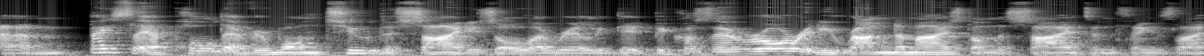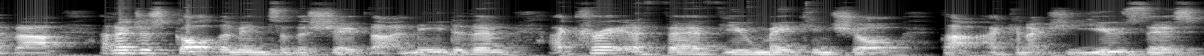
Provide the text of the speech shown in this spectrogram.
um, basically I pulled everyone to the side is all I really did because they were already randomized on the sides and things like that and I just got them into the shape that I needed them. I created a fair few making sure that I can actually use this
